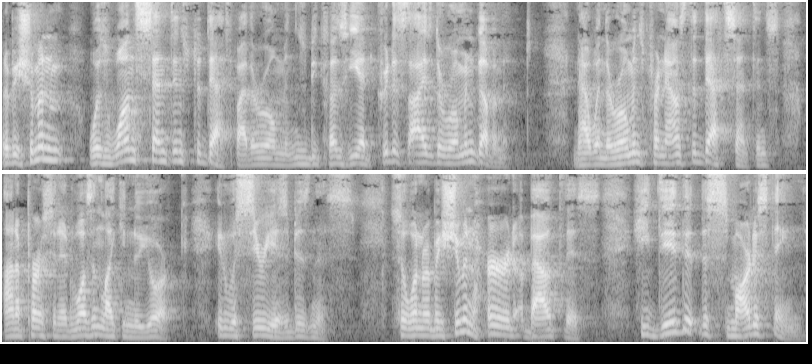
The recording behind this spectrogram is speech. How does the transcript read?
Rabbi Shimon was once sentenced to death by the Romans because he had criticized the Roman government. Now, when the Romans pronounced the death sentence on a person, it wasn't like in New York. It was serious business. So when Rabbi Shimon heard about this, he did the smartest thing.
